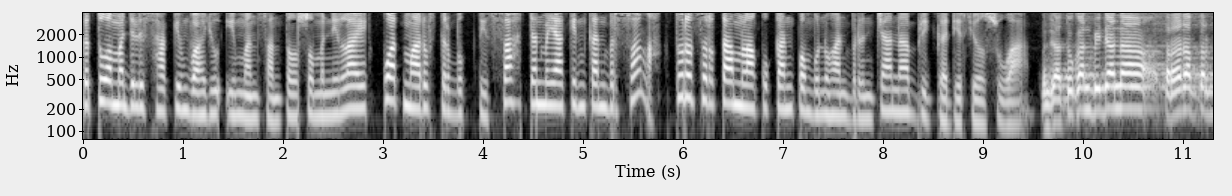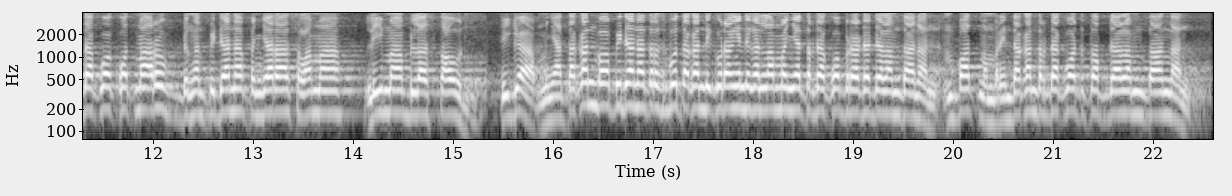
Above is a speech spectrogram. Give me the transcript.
Ketua Majelis Hakim Wahyu Iman Santoso menilai Kuat Maruf terbukti sah dan meyakinkan bersalah, turut serta melakukan pembunuhan berencana Brigadir Yosua. Menjatuhkan pidana terhadap terdakwa Kuat Maruf dengan pidana penjara selama 15 tahun. Tiga, menyatakan bahwa pidana tersebut akan dikurangi dengan lamanya terdakwa berada dalam tahanan. Empat, memerintahkan terdakwa tetap dalam tahanan.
